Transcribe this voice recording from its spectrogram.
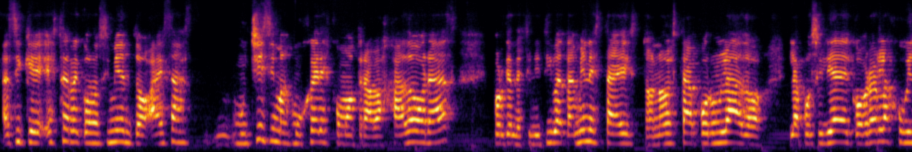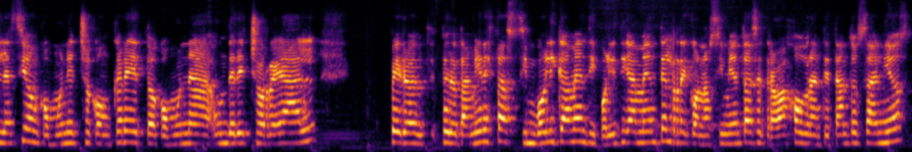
Así que este reconocimiento a esas muchísimas mujeres como trabajadoras, porque en definitiva también está esto, ¿no? Está por un lado la posibilidad de cobrar la jubilación como un hecho concreto, como una, un derecho real, pero, también está simbólicamente y políticamente el reconocimiento a ese trabajo durante tantos años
